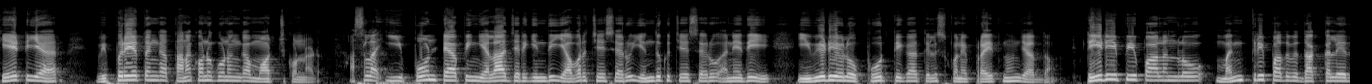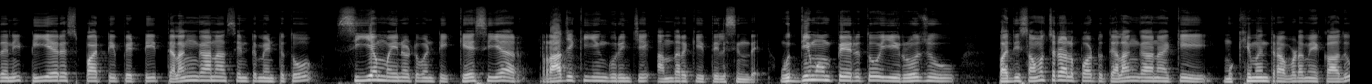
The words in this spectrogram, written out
కేటీఆర్ విపరీతంగా తనకనుగుణంగా మార్చుకున్నాడు. అసలు ఈ ఫోన్ ట్యాపింగ్ ఎలా జరిగింది? ఎవరు చేశారు? ఎందుకు చేశారు? అనేది ఈ వీడియోలో పూర్తిగా తెలుసుకునే ప్రయత్నం చేద్దాం. టీడీపీ పాలనలో మంత్రి పదవి దక్కలేదని టీఆర్ఎస్ పార్టీ పెట్టి తెలంగాణ సెంటిమెంట్తో సీఎం అయినటువంటి కేసీఆర్ రాజకీయం గురించి అందరికీ తెలిసిందే. ఉద్యమం పేరుతో ఈరోజు పది సంవత్సరాల పాటు తెలంగాణకి ముఖ్యమంత్రి అవ్వడమే కాదు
